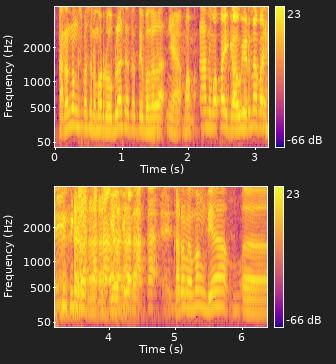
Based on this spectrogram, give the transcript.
karena dong pas nomor 12 atau tiba heula Ya, map, anu mapai gawirna pasti Gilang Aka. Gilang Gilang Angga. Karena memang dia eh,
